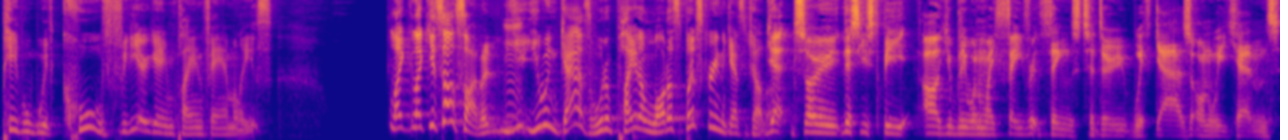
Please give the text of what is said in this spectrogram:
people with cool video game playing families, like like yourself, Simon, you, you and Gaz would have played a lot of split screen against each other. Yeah, so this used to be arguably one of my favorite things to do with Gaz on weekends.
